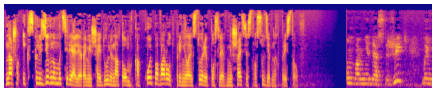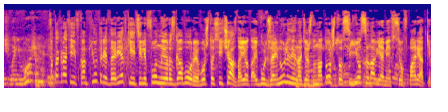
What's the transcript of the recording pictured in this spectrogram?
В нашем эксклюзивном материале Рамиль Шайдулин о том, какой поворот приняла история после вмешательства судебных приставов. Он вам не даст жить, мы ничего не можем. Фотографии в компьютере, да редкие телефонные разговоры. Вот что сейчас дает Айгуль Зайнулиной надежду на то, что с ее сыновьями все в порядке.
